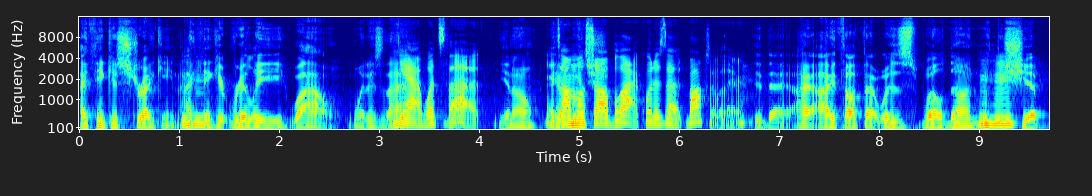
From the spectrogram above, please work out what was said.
I think, is striking. I think it really, wow, what is that? Mm-hmm. Yeah, what's that? you know, It's Yeah, almost which- all black. What is that box over there? that I, I thought that was well done with Mm-hmm. the ship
